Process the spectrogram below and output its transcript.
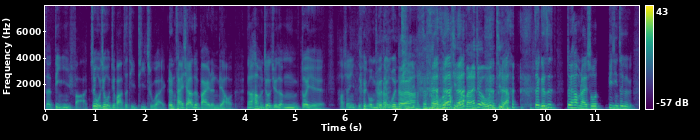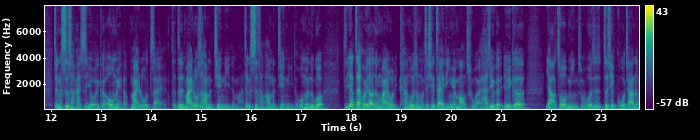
的定义法，所以我就我就把这题提出来，跟台下的白人聊，然后他们就觉得，嗯，对耶，好像 我们有点问题，有 问题啊，本来就有问题 啊。对，可是对他们来说，毕竟这个整个市场还是有一个欧美的脉络在，它这脉络是他们建立的嘛，这个市场他们建立的。我们如果要再回到这个脉络里看，为什么这些在地音乐冒出来，它是有个有一个。亚洲民族或者是这些国家的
